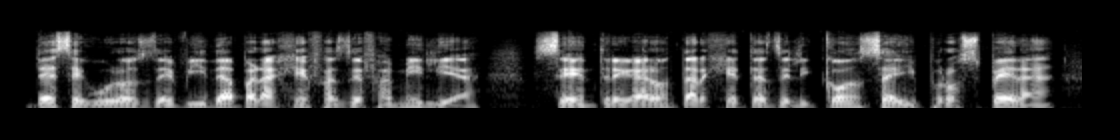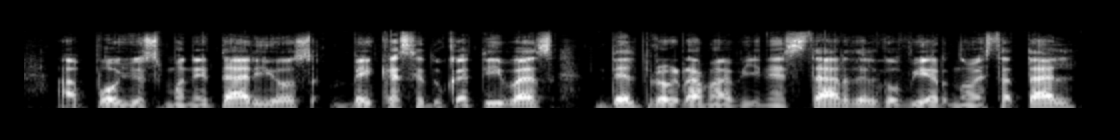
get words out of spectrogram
de seguros de vida para jefas de familia. Se entregaron tarjetas de Liconza y Prospera, apoyos monetarios, becas educativas del programa Bienestar del gobierno estatal,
